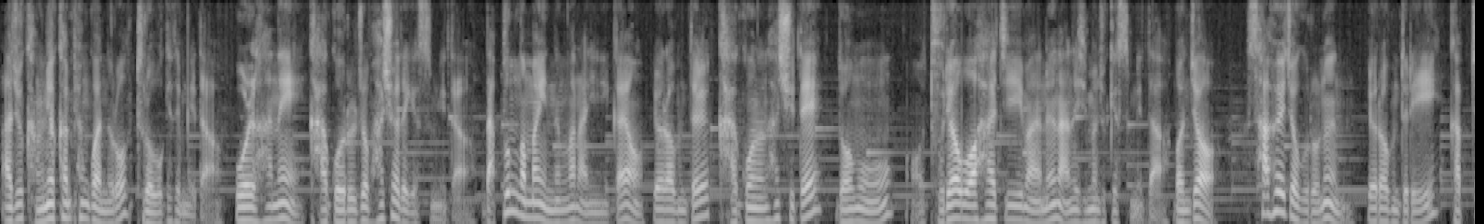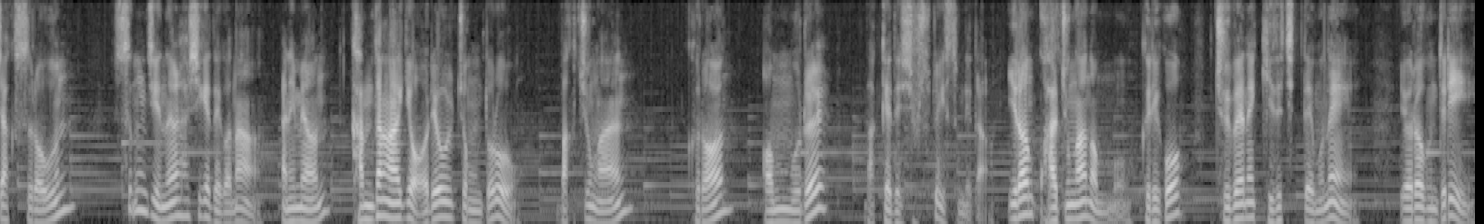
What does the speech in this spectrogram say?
아주 강력한 편관으로 들어오게 됩니다. 올 한 해 각오를 좀 하셔야 되겠습니다. 나쁜 것만 있는 건 아니니까요. 여러분들 각오는 하시되 너무 어, 두려워하지만은 않으시면 좋겠습니다. 먼저 사회적으로는 여러분들이 갑작스러운 승진을 하시게 되거나 아니면 감당하기 어려울 정도로 막중한 그런 업무를 맡게 되실 수도 있습니다. 이런 과중한 업무 그리고 주변의 기대치 때문에 여러분들이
